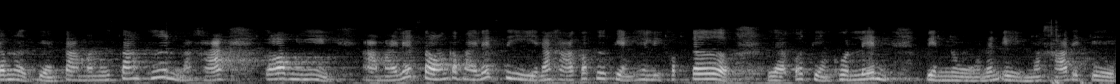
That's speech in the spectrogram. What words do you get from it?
กำเนิดเสียงตามมนุษย์สร้างขึ้นนะคะ ก็มีหมายเลขสองกับหมายเลขสี่นะคะ ก็คือเสียงเฮลิคอปเตอร์ แล้วก็เสียงคนเล่นเปียโนนั่นเองนะคะเด็ก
